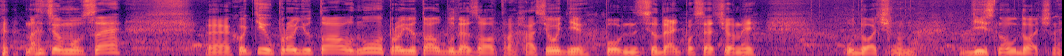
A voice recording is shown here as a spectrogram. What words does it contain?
На цьому все. Е, Хотів про Ютал, ну про Ютал буде завтра. А сьогодні повністю день посвячений удачному. Дійсно удачний.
